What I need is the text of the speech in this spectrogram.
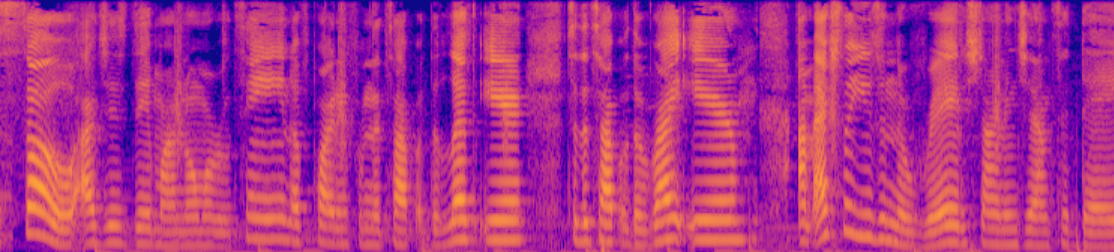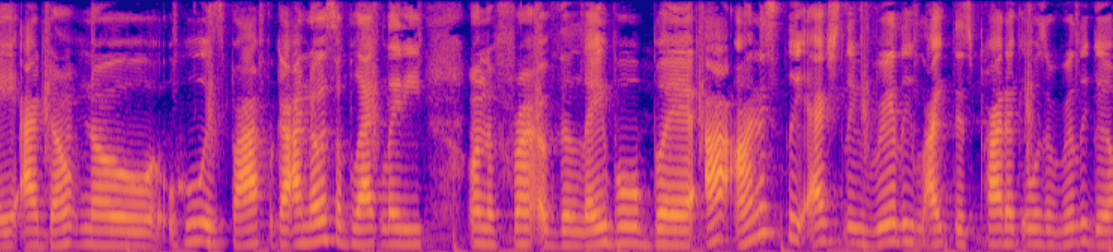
So i just did my normal routine of parting from the top of the left ear to the top of the right ear. I'm actually using the red Shine 'n Jam today. I don't know who is by i forgot. I know it's a black lady on the front of the label but i honestly actually really like this product. It was a really good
